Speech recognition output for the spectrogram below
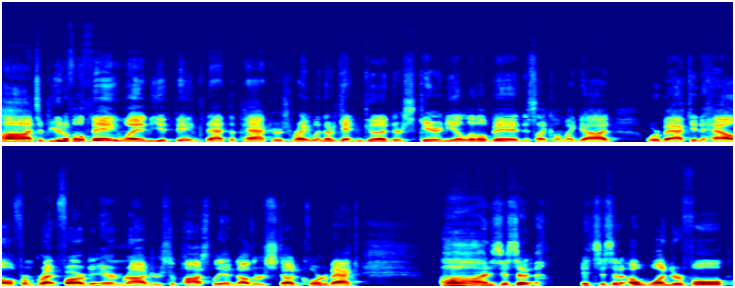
Ah, it's a beautiful thing when you think that the Packers, right when they're getting good, they're scaring you a little bit. And it's like, oh my God, we're back in hell from Brett Favre to Aaron Rodgers to possibly another stud quarterback. Ah, and it's just a it's just a, a wonderful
